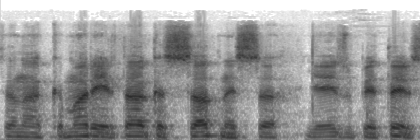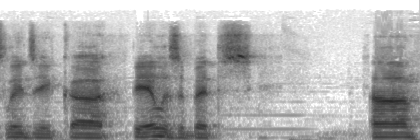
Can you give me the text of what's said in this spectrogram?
Sanāk, ka Marija ir tā, kas atnesa Jēzu pie tevis līdzīgi kā pie Elizabetes. Uh,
